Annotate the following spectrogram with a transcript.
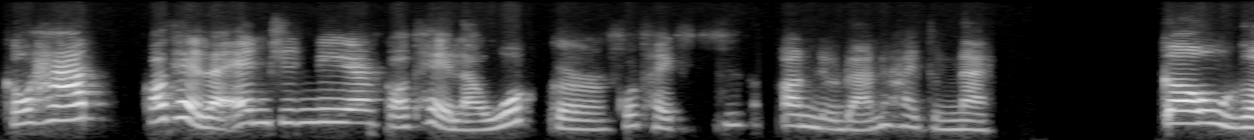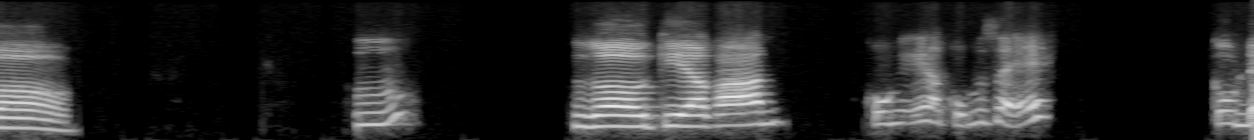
Câu H có thể là engineer có thể là worker. Cô thấy con đều đoán hai từ này. Câu G. Ừ. G kìa con. Cô nghĩ là cũng dễ. Câu D.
